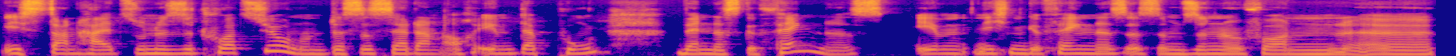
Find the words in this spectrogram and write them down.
ist dann halt so eine Situation. Und das ist ja dann auch eben der Punkt, wenn das Gefängnis eben nicht ein Gefängnis ist im Sinne von äh,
